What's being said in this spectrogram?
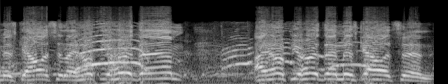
Miss Galatzan, I hope you heard them. I hope you heard them, Miss Galatzan.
